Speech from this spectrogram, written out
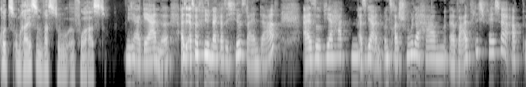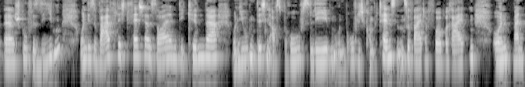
kurz umreißen, was du äh, vorhast? Ja, gerne. Also erstmal vielen Dank, dass ich hier sein darf. Also wir hatten, also wir an unserer Schule haben äh, Wahlpflichtfächer ab äh, Stufe 7 und diese Wahlpflichtfächer sollen die Kinder und Jugendlichen aufs Berufsleben und berufliche Kompetenzen und so weiter vorbereiten und man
